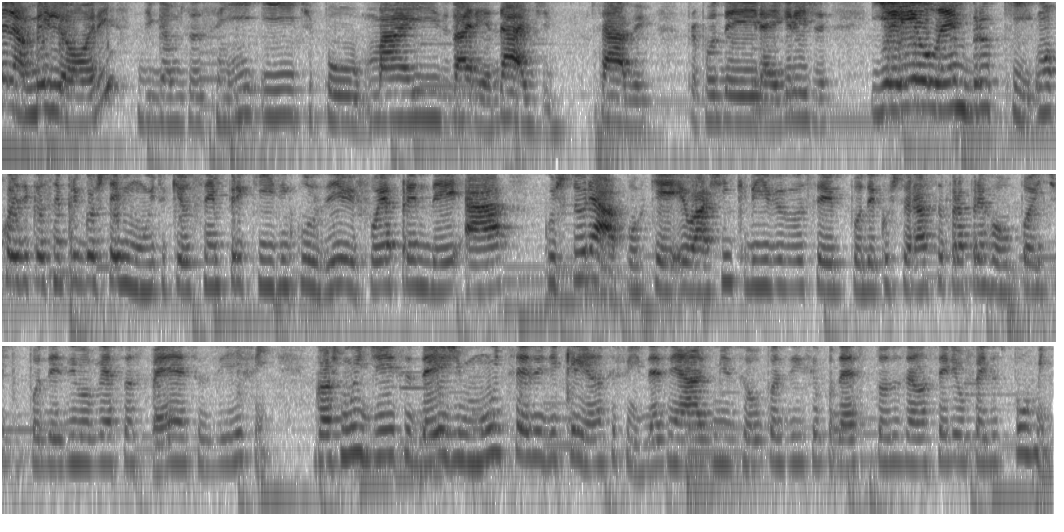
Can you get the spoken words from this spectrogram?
sei lá, melhores, digamos assim, e tipo, mais variedade, sabe? Pra poder ir à igreja. E aí eu lembro que uma coisa que eu sempre gostei muito, que eu sempre quis, inclusive, foi aprender a costurar, porque eu acho incrível você poder costurar a sua própria roupa e, tipo, poder desenvolver as suas peças e, enfim. Gosto muito disso desde muito cedo de criança, enfim, desenhar as minhas roupas e se eu pudesse, todas elas seriam feitas por mim.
